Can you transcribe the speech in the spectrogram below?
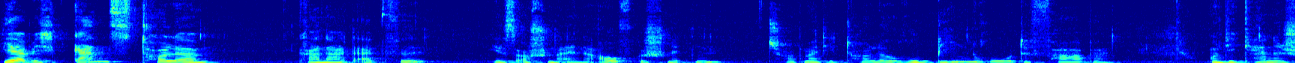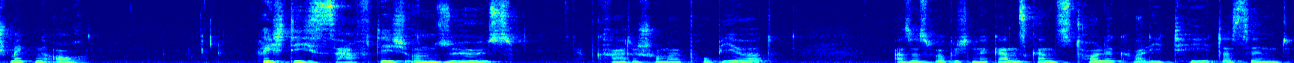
Hier habe ich ganz tolle Granatäpfel. Hier ist auch schon eine aufgeschnitten. Schaut mal die tolle rubinrote Farbe. Und die Kerne schmecken auch richtig saftig und süß. Ich habe gerade schon mal probiert. Also ist wirklich eine ganz, ganz tolle Qualität. Das sind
